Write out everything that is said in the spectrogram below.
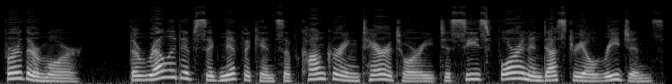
Furthermore, the relative significance of conquering territory to seize foreign industrial regions,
